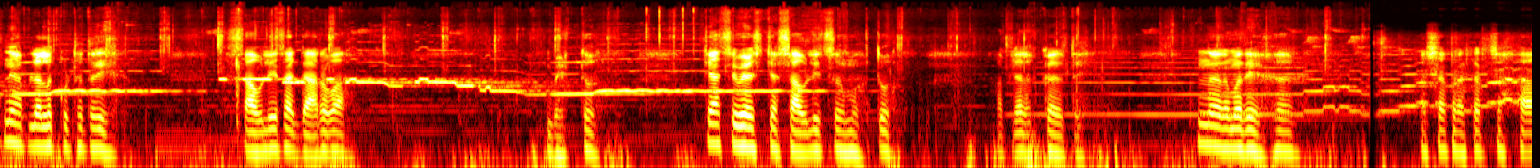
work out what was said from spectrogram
आणि आपल्याला कुठंतरी सावलीचा गारवा भेटतो. त्याच वेळेस त्या सावलीचं महत्त्व आपल्याला कळते नर्मदे हर. अशा प्रकारचा हा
